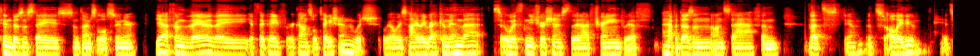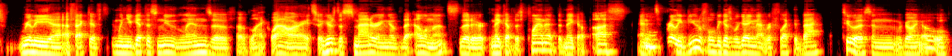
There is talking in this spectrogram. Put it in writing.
10 business days, sometimes a little sooner. Yeah, from there, they, if they paid for a consultation, which we always highly recommend that. So, with nutritionists that I've trained, we have half a dozen on staff, and that's, you know, that's all they do. It's really uh, effective when you get this new lens of, of like, wow, all right, so here's the smattering of the elements that are make up this planet, that make up us. And mm-hmm. it's really beautiful because we're getting that reflected back to us and we're going, oh,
